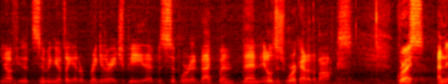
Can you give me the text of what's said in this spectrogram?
you know, if you're assuming you have like a regular HP that was supported back when then, it'll just work out of the box. Right, and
